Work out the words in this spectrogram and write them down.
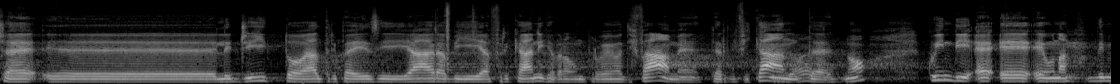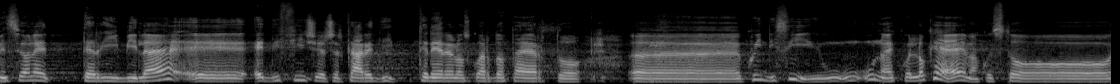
c'è eh, l'Egitto e altri paesi arabi e africani che avranno un problema di fame terrificante, no? quindi è, è, è, una dimensione terribile, è, è, difficile cercare di tenere lo sguardo aperto, eh, quindi sì, uno è quello che è, ma questo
